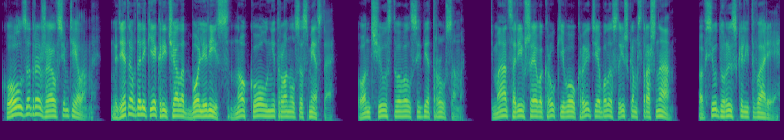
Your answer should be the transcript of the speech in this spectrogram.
Кол задрожал всем телом. Где-то вдалеке кричал от боли Рис, но Кол не тронулся с места. Он чувствовал себя трусом. Тьма, царившая вокруг его укрытия, была слишком страшна. Повсюду рыскали твари.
